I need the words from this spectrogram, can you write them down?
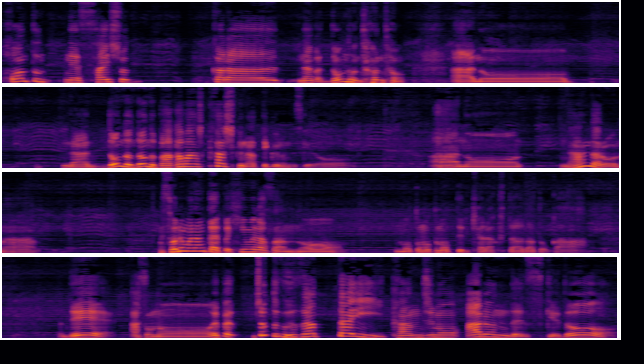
本当ね最初からなんかどんどんどんどんあのーなどんどんどんどんバカバカしくなってくるんですけどあのーなんだろうなそれもなんかやっぱ日村さんのもともと持ってるキャラクターだとかであそのやっぱりちょっとうざったい感じもあるんですけど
